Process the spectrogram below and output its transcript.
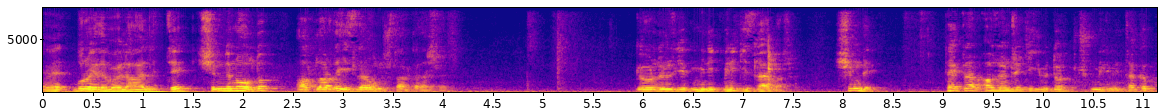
Evet burayı da böyle hallettik. Şimdi ne oldu? Altlarda izler oluştu arkadaşlar. Gördüğünüz gibi minik minik izler var. Şimdi tekrar az önceki gibi 4.5 milimi takıp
